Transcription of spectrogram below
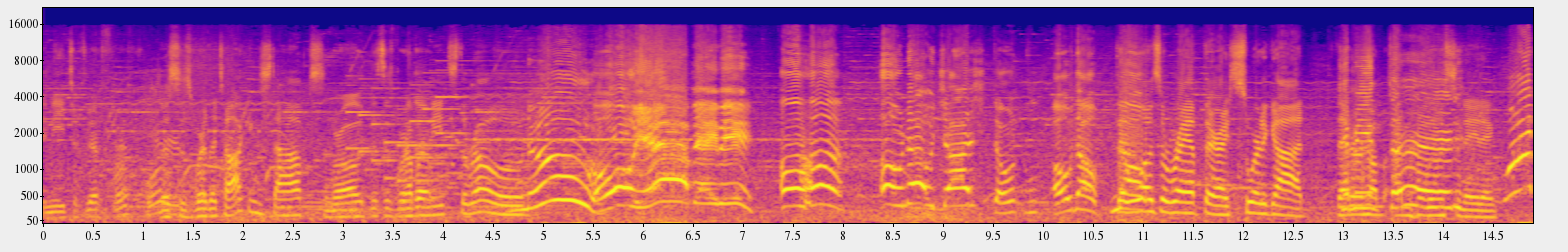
I need to get first quarter. This is where the talking stops. And Bro, this is where rubber the meets the road. no! Oh yeah, baby! Uh huh. Oh no, Josh! Don't. Oh no, There no. was a ramp there. I swear to God. That Give me or a I'm, I'm third. hallucinating. What?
